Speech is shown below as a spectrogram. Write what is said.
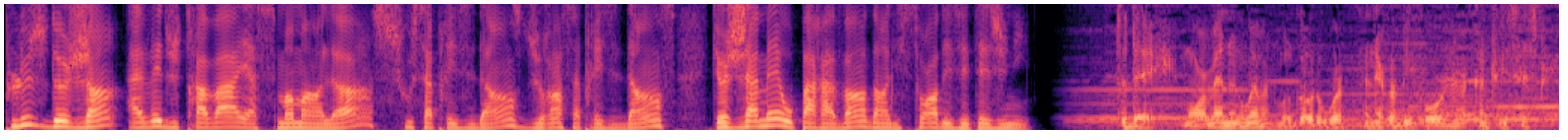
plus de gens avaient du travail à ce moment-là, sous sa présidence, durant sa présidence, que jamais auparavant dans l'histoire des États-Unis. Today, more men and women will go to work than ever before in our country's history.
